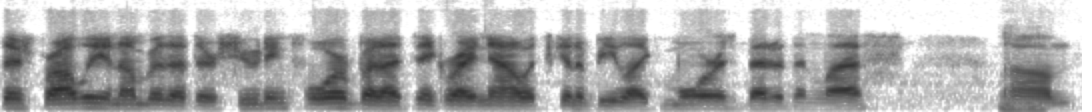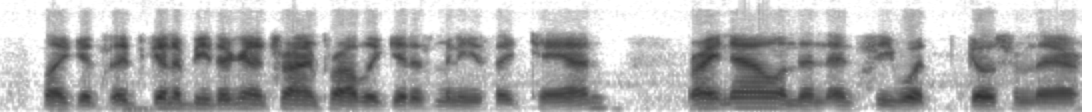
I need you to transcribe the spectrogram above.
there's probably a number that they're shooting for, but I think right now it's gonna be like more is better than less. Mhm. Um, like it's, it's gonna be they're gonna try and probably get as many as they can right now, and then and see what goes from there.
